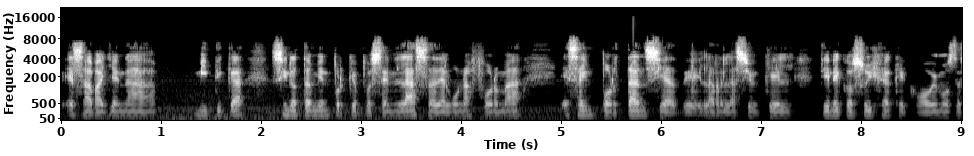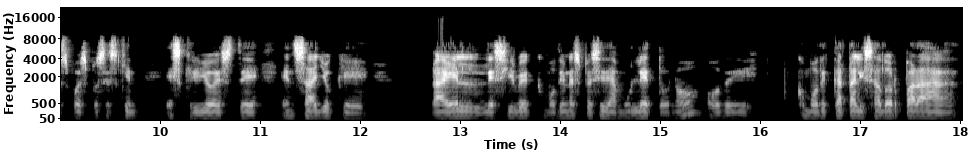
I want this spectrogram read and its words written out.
esa ballena mítica, sino también porque pues enlaza de alguna forma esa importancia de la relación que él tiene con su hija, que como vemos después pues es quien escribió este ensayo que a él le sirve como de una especie de amuleto, ¿no? O de como de catalizador para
